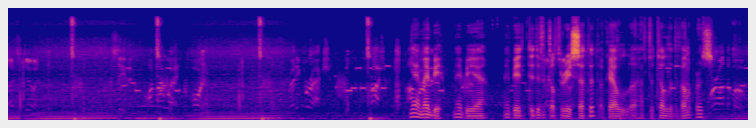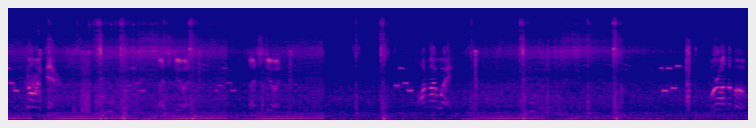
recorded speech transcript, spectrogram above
Let's do it. Receiving. On my way. Reporting. Ready for action. Roger. Yeah, maybe. Maybe, yeah. Maybe the difficulty it. Okay, I'll uh, have to tell the developers. We're on the move. Going there. Let's do it. Let's do it. On my way. We're on the move.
